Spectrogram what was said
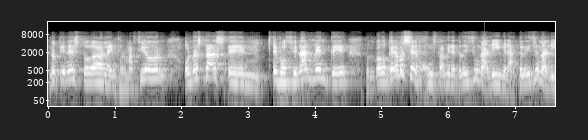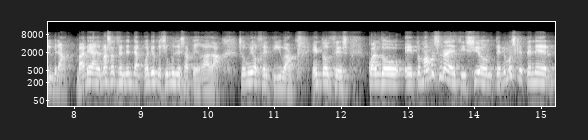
no tienes toda la información o no estás en, emocionalmente, porque cuando queremos ser justa, mira, te lo dice una libra, te lo dice una libra, ¿vale? Además ascendente acuario que soy muy desapegada, soy muy objetiva. Entonces, cuando eh, tomamos una decisión, tenemos que tener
